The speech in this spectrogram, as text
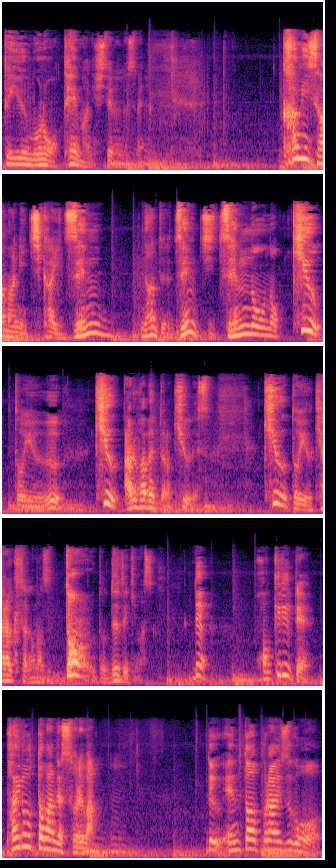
ていうものをテーマにしてるんですね。神様に近い全なんていうの全知全能の Q という Q アルファベットの Q です。Q というキャラクターがまずドーンと出てきます。ではっきり言ってパイロット版ですそれは、でエンタープライズ号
